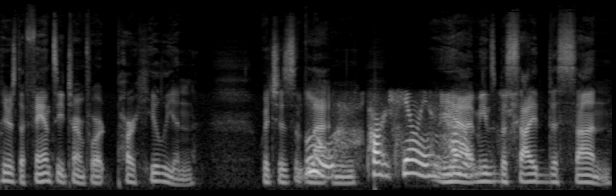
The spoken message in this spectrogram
here's the fancy term for it, parhelion, which is Latin. Parhelion. Yeah, huh? it means beside the sun.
